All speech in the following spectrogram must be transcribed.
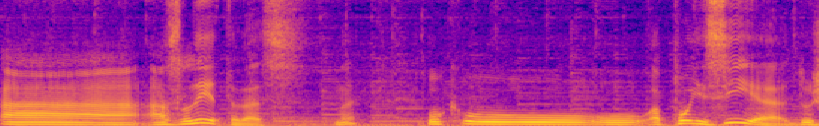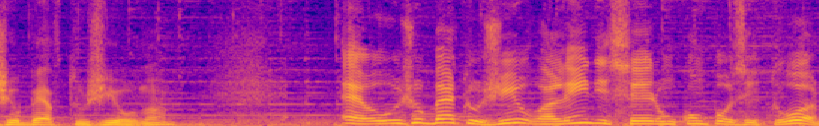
A- as letras, né? O- o- a poesia do Gilberto Gil, não é? É, o Gilberto Gil, além de ser um compositor,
